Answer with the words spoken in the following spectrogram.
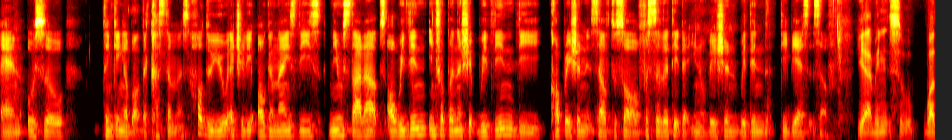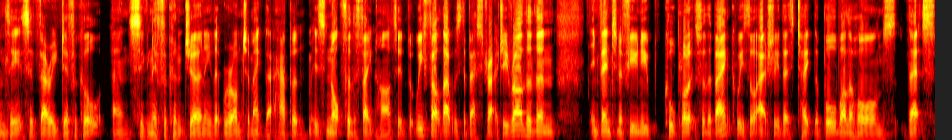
and also thinking about the customers. How do you actually organize these new startups or within entrepreneurship within the corporation itself to sort of facilitate that innovation within DBS itself? Yeah, I mean, it's one thing, it's a very difficult and significant journey that we're on to make that happen. It's not for the faint hearted, but we felt that was the best strategy rather than inventing a few new cool products for the bank. We thought actually let's take the bull by the horns. Let's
